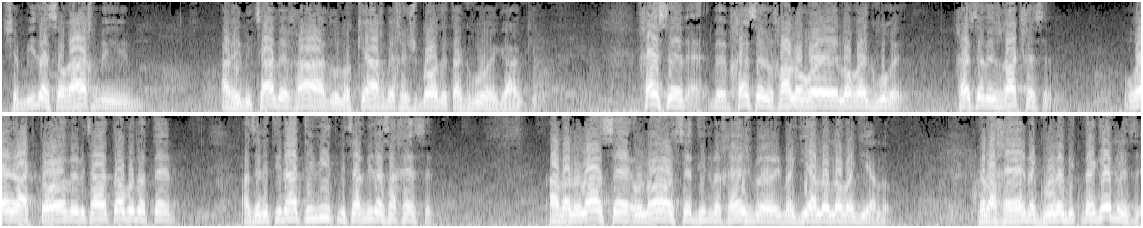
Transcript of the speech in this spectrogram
שמידס או רחמים, הרי מצד אחד הוא לוקח בחשבון את הגבורה גם כן. חסד, בחסד בכלל לא רואה, לא רואה גבורה. חסד יש רק חסד. הוא רואה רק טוב, ומצד הטוב הוא נותן. אז זה נתינה טבעית מצד מידס החסד. אבל הוא לא עושה, הוא לא עושה דין וחשבון אם מגיע לו לא מגיע לו. ולכן הגבורה מתנגד לזה.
